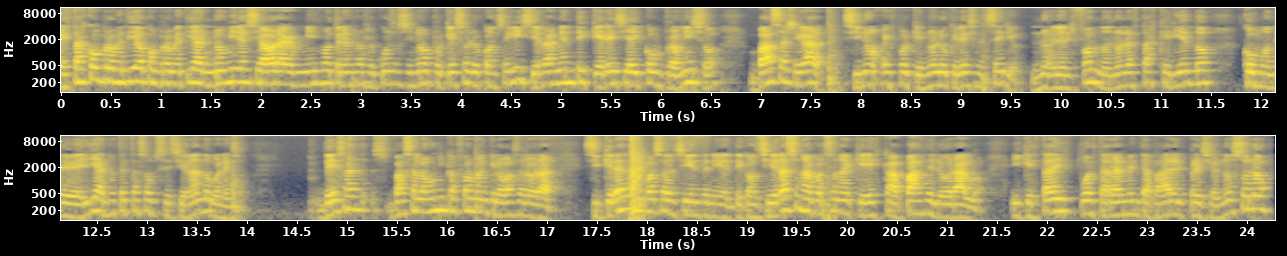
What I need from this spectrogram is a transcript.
estás comprometido o comprometida, no mires si ahora mismo tenés los recursos, sino porque eso lo conseguís. Si realmente querés y hay compromiso, vas a llegar. Si no, es porque no lo querés en serio. No, en el fondo, no lo estás queriendo como deberías, no te estás obsesionando con eso. De esa va a la única forma en que lo vas a lograr. Si querés dar un paso al siguiente nivel, te consideras una persona que es capaz de lograrlo y que está dispuesta realmente a pagar el precio, no solo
